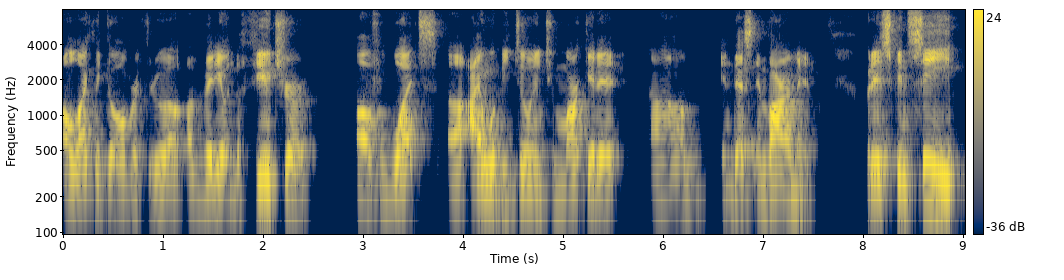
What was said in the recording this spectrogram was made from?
I'll likely go over through a, a video in the future of what uh, I will be doing to market it um, in this environment. But as you can see,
